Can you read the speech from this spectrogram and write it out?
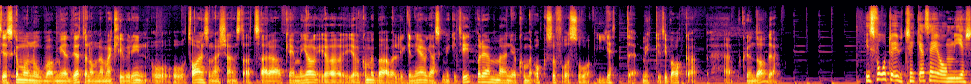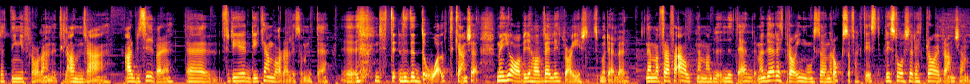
det ska man nog vara medveten om när man kliver in och, och tar en sån här tjänst. Att så här, ah, okay, men jag, jag, jag kommer behöva lägga ner ganska mycket tid på det men jag kommer också få så jättemycket tillbaka eh, på grund av det. Det är svårt att uttrycka sig om ersättning i förhållande till andra arbetsgivare. Eh, för det, det kan vara liksom lite, eh, lite, lite dolt kanske. Men ja, vi har väldigt bra ersättningsmodeller. När man, framför allt när man blir lite äldre. Men vi har rätt bra ingångslöner också faktiskt. Det står sig rätt bra i branschen.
